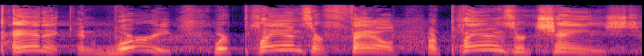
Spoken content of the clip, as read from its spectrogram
panic and worry where plans are failed or plans are changed,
